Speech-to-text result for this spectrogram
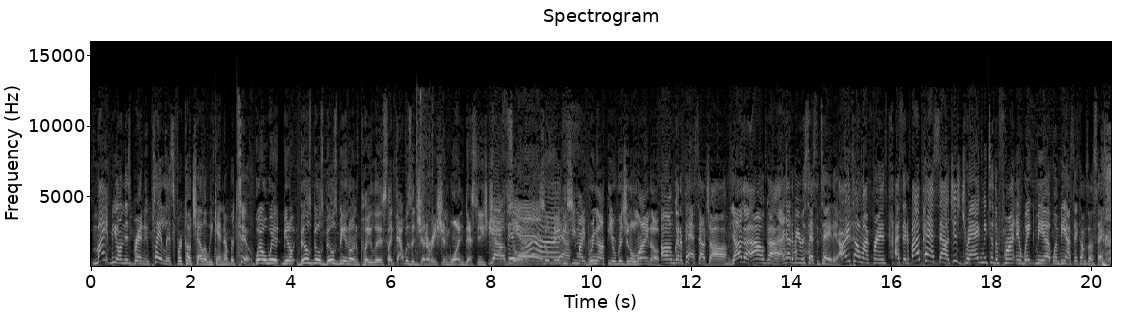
might be on this brand new playlist for Coachella weekend number two. Well, with you know, Bills, Bills, Bills being on the playlist, like that was a Generation One Destiny's Child it song. was. So maybe Yeah. she might bring out the original lineup. Oh, I'm gonna pass out, y'all. Y'all got, oh God, I gotta be resuscitated. I already told my friends, I said, if I pass out, just drag me to the front and wake me up when Beyonce comes on stage.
